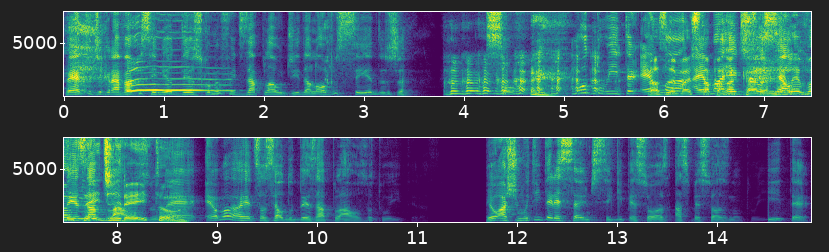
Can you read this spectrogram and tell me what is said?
perto de gravar, pensei, meu Deus, como eu fui desaplaudida logo cedo já. O Twitter é Nossa, uma, é uma rede cara, social do desaplauso. Direito. Né? É uma rede social do desaplauso, o Twitter. Eu acho muito interessante seguir pessoas, as pessoas no Twitter.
